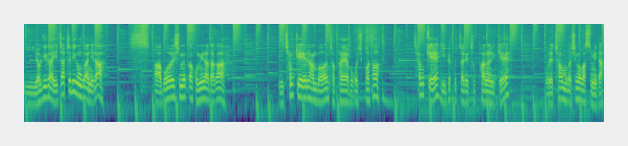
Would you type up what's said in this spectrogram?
이 여기가 이 짜투리 공간이라 아, 뭘 심을까 고민하다가 이 참깨를 한번 접해 보고 싶어서 참깨 200구짜리 두 판을 이렇게 올해 처음으로 심어봤습니다.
